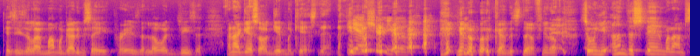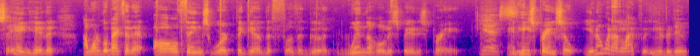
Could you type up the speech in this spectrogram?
because he's alive. Mama got him saved. Praise the Lord Jesus. And I guess I'll give him a kiss then. Yeah, sure you will. you know, that kind of stuff, you know. So when you understand what I'm saying here, that I want to go back to that. All things work together for the good when the Holy Spirit is praying. Yes. And he's praying. So you know what I'd like for you to do?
